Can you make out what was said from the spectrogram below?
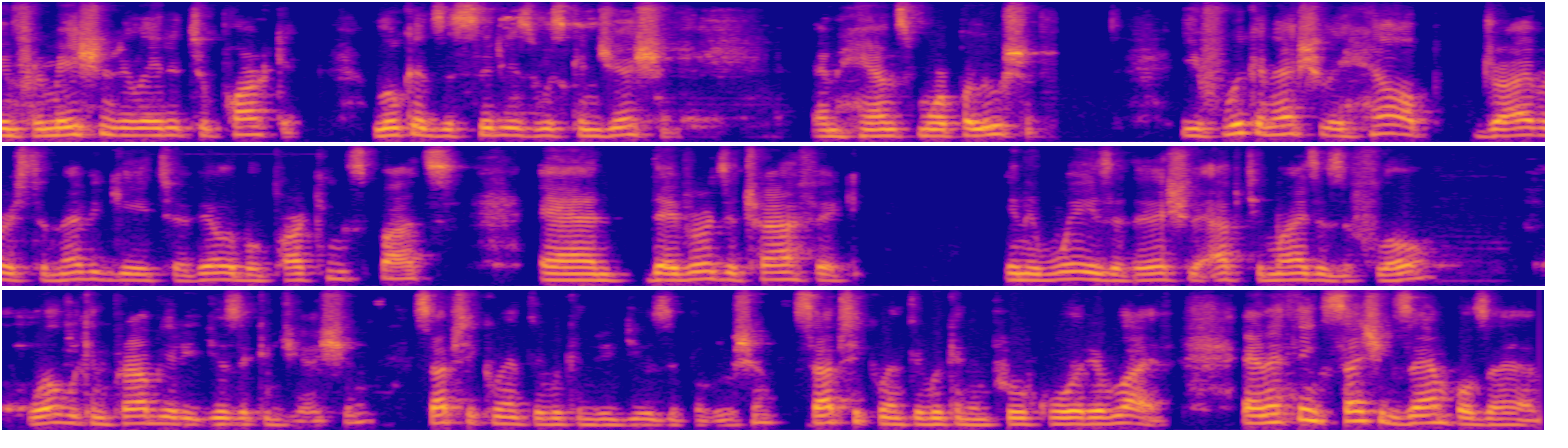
Information related to parking. Look at the cities with congestion and hence more pollution. If we can actually help drivers to navigate to available parking spots and divert the traffic in a way that actually optimizes the flow, well, we can probably reduce the congestion. Subsequently, we can reduce the pollution. Subsequently, we can improve quality of life. And I think such examples are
